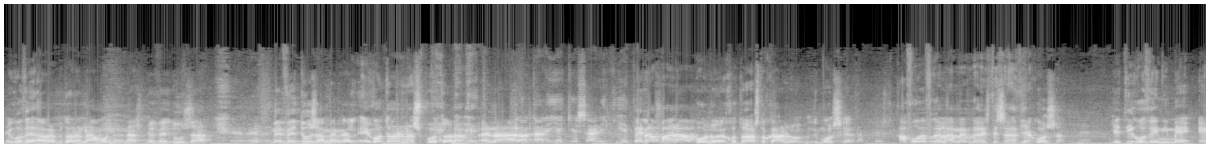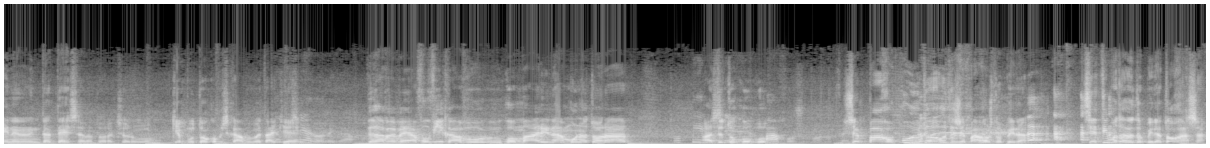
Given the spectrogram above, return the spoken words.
Εγώ δεν θα έπρεπε τώρα να ήμουν. Να σου με βεντούζα. με βεντούζα με έβγαλε. Εγώ τώρα να σου πω τώρα. Ένα, Ετοιμαζόταν για κεσαρική. ένα ετοιμαζόταν. παράπονο έχω τώρα, στο κάνω δημόσια. Αφού έβγαλα, με έβγαλες 4.200. Ναι. Γιατί εγώ δεν είμαι 1,94 τώρα, ξέρω εγώ. Και μου το κόψει κάπου μετά και. Δεν ξέρω, ρε γάμο. Δεν θα έπρεπε αφού βγήκα από γομάρι να ήμουν τώρα. Το πήρε Άντε σε το κούμπο. πάχος μόνο. φαίνεται. Σε πάγο πού, ούτε, ούτε σε πάγο το πήρα. σε τίποτα δεν το πήρα, το χάσα.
